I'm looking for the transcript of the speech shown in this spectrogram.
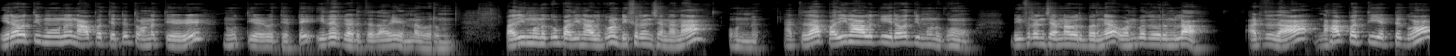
இருபத்தி மூணு நாற்பத்தெட்டு தொண்ணூற்றேழு நூற்றி எழுபத்தெட்டு இதற்கு அடுத்ததாக என்ன வரும்? பதிமூணுக்கும் பதினாலுக்கும் டிஃப்ரென்ஸ் என்னென்னா ஒன்று அடுத்ததாக பதினாலுக்கு இருபத்தி மூணுக்கும் டிஃப்ரென்ஸ் என்ன வரும் பாருங்கள் ஒன்பது வருங்களா? அடுத்ததாக நாற்பத்தி எட்டுக்கும்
